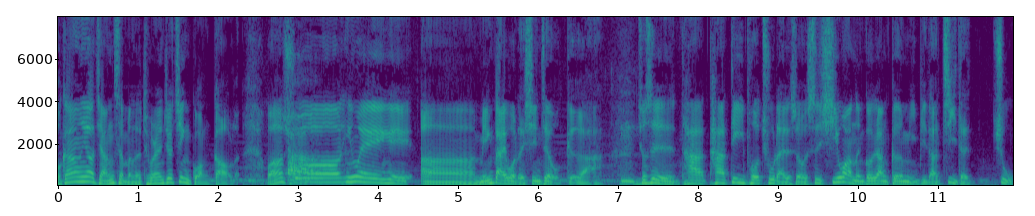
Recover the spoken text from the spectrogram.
我刚刚要讲什么呢？突然就进广告了。我要说，因为呃，明白我的心这首歌啊，嗯，就是他他第一波出来的时候，是希望能够让歌迷比较记得住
